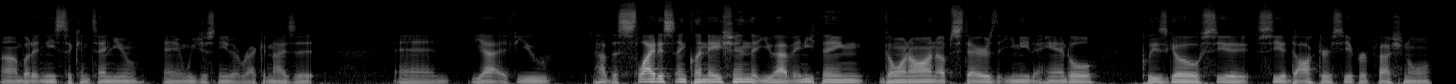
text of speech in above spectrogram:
Um, but it needs to continue, and we just need to recognize it. And yeah, if you have the slightest inclination that you have anything going on upstairs that you need to handle, please go see a see a doctor, see a professional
